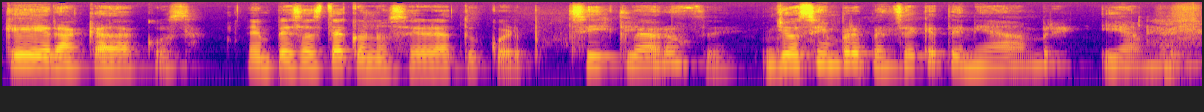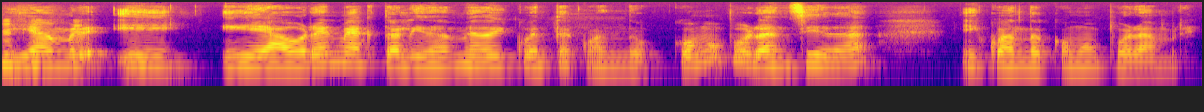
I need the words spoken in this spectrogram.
que era cada cosa. Empezaste a conocer a tu cuerpo. Sí, claro. Sí. Yo siempre pensé que tenía hambre y hambre y hambre y, y ahora en mi actualidad me doy cuenta cuando como por ansiedad y cuando como por hambre.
